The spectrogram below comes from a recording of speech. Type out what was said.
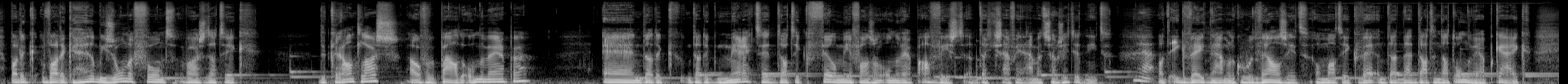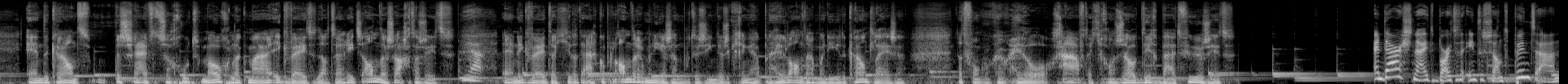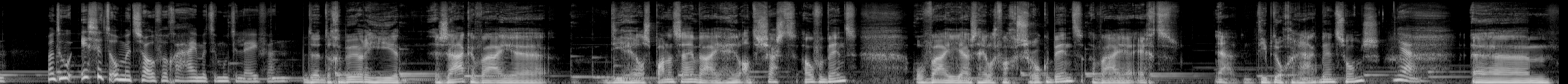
wat, ik, wat ik heel bijzonder vond, was dat ik de krant las over bepaalde onderwerpen. En dat ik, dat ik merkte dat ik veel meer van zo'n onderwerp afwist. Dat je zei van ja, maar zo zit het niet. Ja. Want ik weet namelijk hoe het wel zit. Omdat ik dat, naar dat en dat onderwerp kijk. En de krant beschrijft het zo goed mogelijk. Maar ik weet dat er iets anders achter zit. Ja. En ik weet dat je dat eigenlijk op een andere manier zou moeten zien. Dus ik ging op een hele andere manier de krant lezen. Dat vond ik ook heel gaaf. Dat je gewoon zo dicht bij het vuur zit. En daar snijdt Bart een interessant punt aan. Want hoe is het om met zoveel geheimen te moeten leven? Er, er gebeuren hier zaken waar je, die heel spannend zijn, waar je heel enthousiast over bent. Of waar je juist heel erg van geschrokken bent. Waar je echt ja, diep door geraakt bent soms. Ja. Um,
